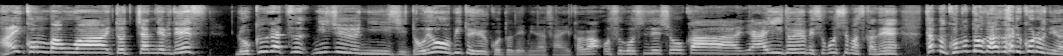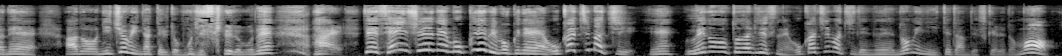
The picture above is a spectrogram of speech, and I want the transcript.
はい、こんばんは、いとっチャンネルです。6月22日土曜日ということで皆さんいかがお過ごしでしょうか？いや、いい土曜日過ごしてますかね？多分この動画上がる頃にはね、あの、日曜日になってると思うんですけれどもね。はい。で、先週ね、木曜日僕ね、御徒町、ね、上野の隣ですね、御徒町でね、飲みに行ってたんですけれども、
